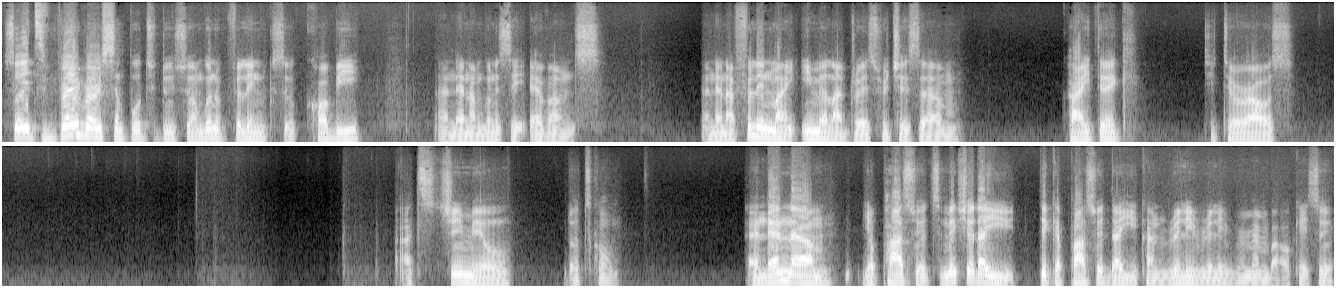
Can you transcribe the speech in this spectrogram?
So it's very very simple to do. So i'm going to fill in so Kobe and then I'm going to say Evans. And then I fill in my email address which is um Kaetech tutorials at gmail.com and then um your password. So make sure that you take a password that you can really really remember okay? So i'm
